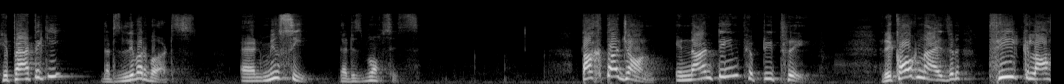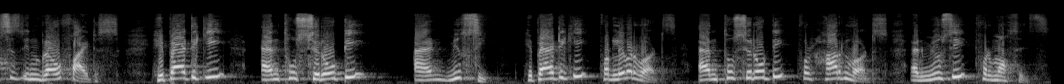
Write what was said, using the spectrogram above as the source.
Hepatica, that is liverworts, and Musci, that is mosses. Takhtajan in 1953 recognized three classes in bryophytes, Hepatica, Anthoceroti, and Musci. Hepatica for liverworts, Anthoceroti for hornworts, and Musci for mosses.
